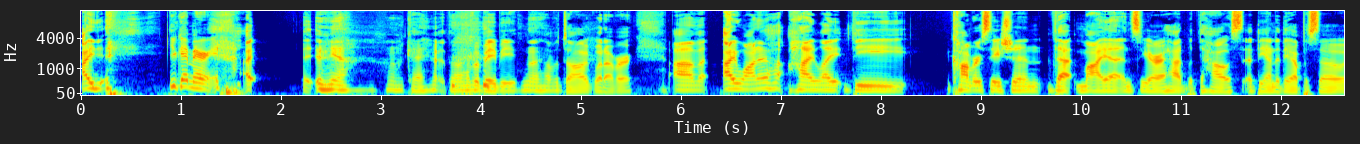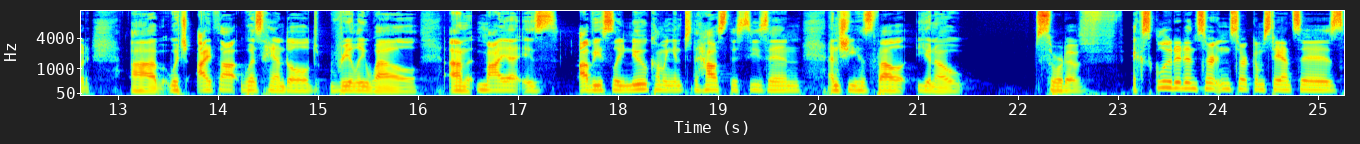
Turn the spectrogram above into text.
I You get married. I, yeah. Okay, I'll have a baby, I'll have a dog, whatever. Um, I want to h- highlight the conversation that Mya and Ciara had with the house at the end of the episode, uh, which I thought was handled really well. Um, Mya is obviously new coming into the house this season, and she has felt, you know, sort of excluded in certain circumstances.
